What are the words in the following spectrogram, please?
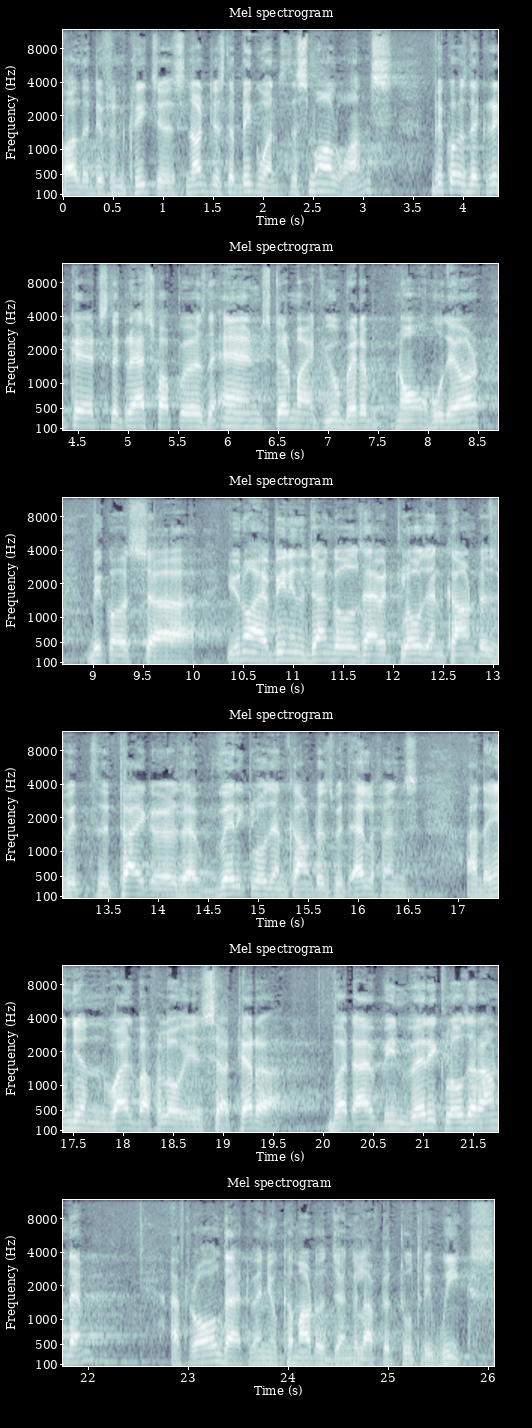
all the different creatures, not just the big ones, the small ones, because the crickets, the grasshoppers, the ants, termites, you better know who they are because, uh, you know, I've been in the jungles, I've had close encounters with uh, tigers, I have very close encounters with elephants, and the Indian wild buffalo is uh, terror, but I've been very close around them. After all that, when you come out of the jungle after two, three weeks,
